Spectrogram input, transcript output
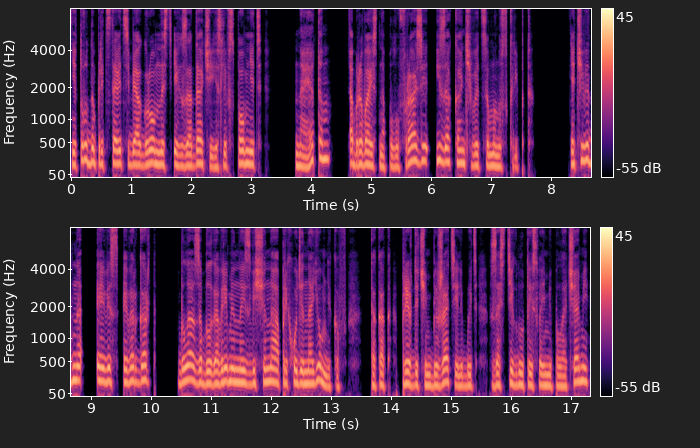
Нетрудно представить себе огромность их задачи, если вспомнить «на этом», обрываясь на полуфразе, и заканчивается манускрипт. Очевидно, Эвис Эвергард была заблаговременно извещена о приходе наемников, так как, прежде чем бежать или быть застигнутой своими палачами,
